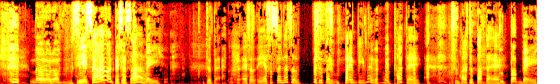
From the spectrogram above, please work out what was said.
no, no, no. Si es sábado, empieza tu sábado. Top day. Eso, y eso suena su- súper preppy, ¿no? Top day. ¿Cuál es tu top day? Tu top day.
